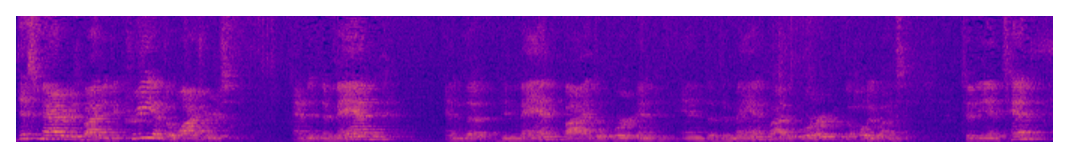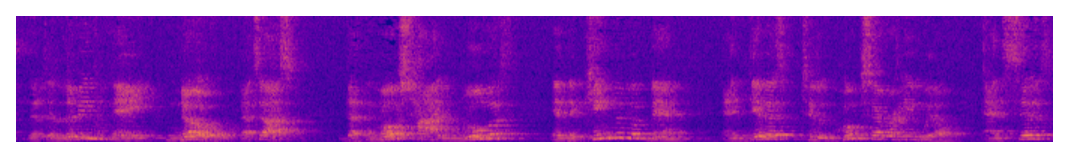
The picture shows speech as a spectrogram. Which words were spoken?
this matter is by the decree of the watchers and the demand and the demand by the word and, and the demand by the word of the holy ones to the intent that the living may know, that's us, that the Most High ruleth in the kingdom of men, and giveth to whomsoever he will, and sitteth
